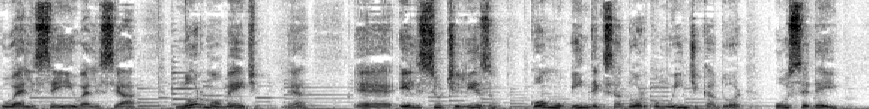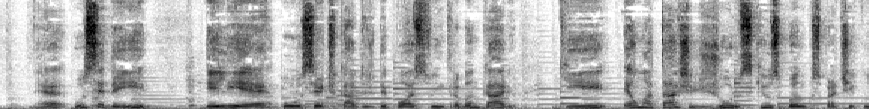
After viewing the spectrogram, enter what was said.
o LCI, o LCA, normalmente, né, é, eles se utilizam como indexador, como indicador, o CDI. Né? O CDI ele é o certificado de depósito intrabancário que é uma taxa de juros que os bancos praticam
